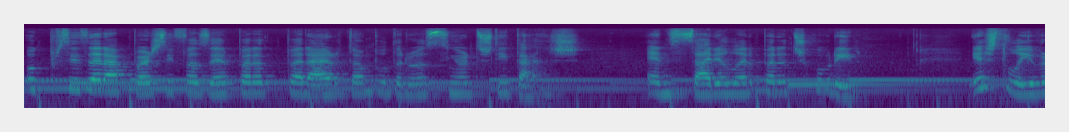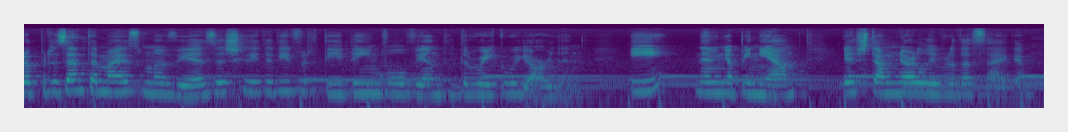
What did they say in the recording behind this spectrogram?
O que precisará Percy fazer para parar o tão poderoso Senhor dos Titãs? É necessário ler para descobrir. Este livro apresenta mais uma vez a escrita divertida e envolvente de Rick Riordan e, na minha opinião, este é o melhor livro da saga.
